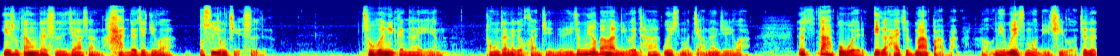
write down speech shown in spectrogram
耶稣当中在十字架上喊的这句话，不是用解释的，除非你跟他一样同在那个环境里面，你就没有办法理会他为什么讲那句话。这是大不为的一个孩子骂爸爸哦，你为什么离弃我？这个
